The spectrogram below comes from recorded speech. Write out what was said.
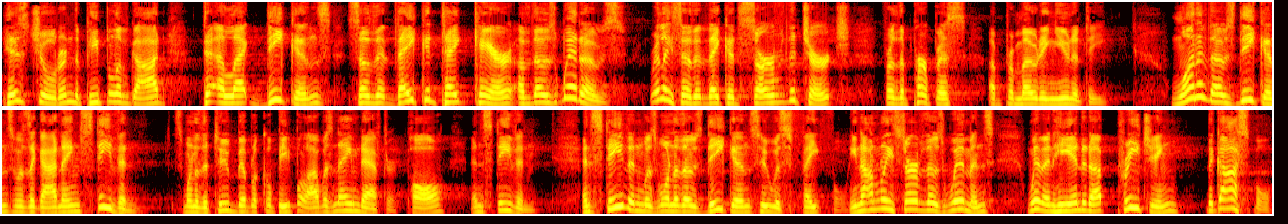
his children, the people of God, to elect deacons so that they could take care of those widows, really, so that they could serve the church for the purpose of promoting unity. One of those deacons was a guy named Stephen. It's one of the two biblical people I was named after, Paul and Stephen. And Stephen was one of those deacons who was faithful. He not only served those women's women, he ended up preaching the gospel.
